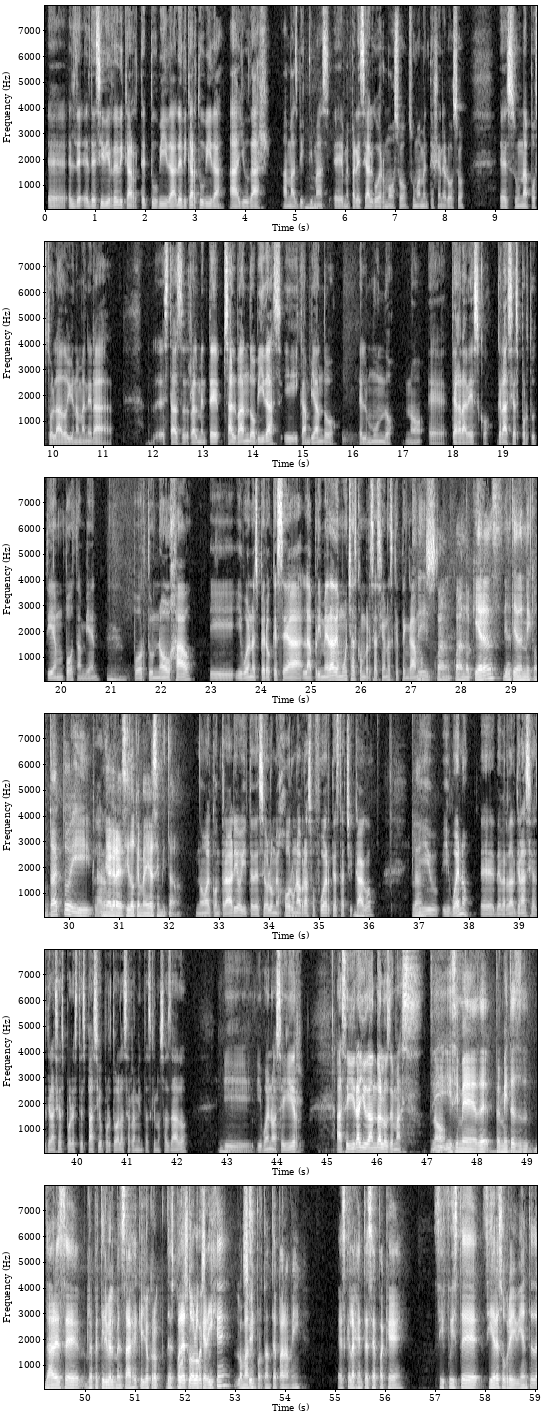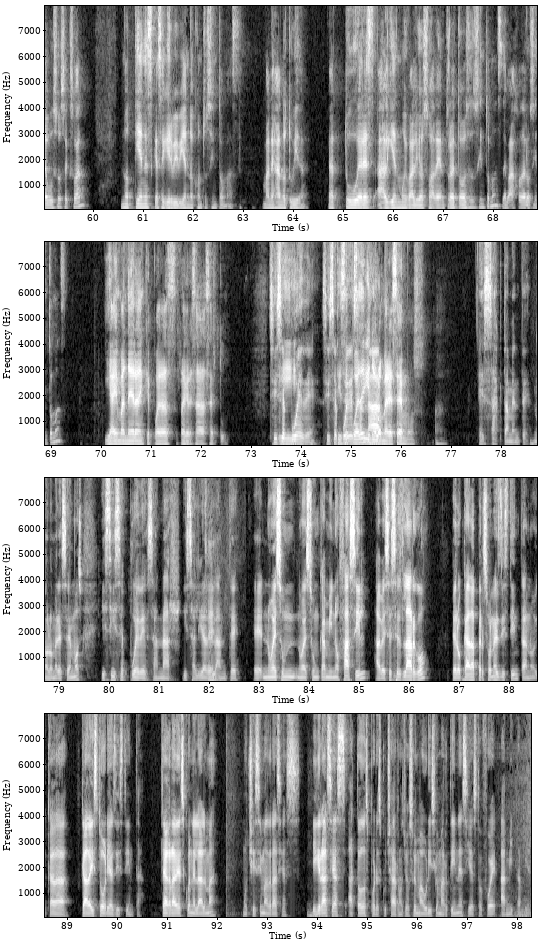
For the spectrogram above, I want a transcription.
El, decidir dedicarte tu vida, dedicar tu vida a ayudar a más víctimas, me parece algo hermoso, sumamente generoso. Es un apostolado y una manera estás realmente salvando vidas y, cambiando el mundo, ¿no? Eh, te agradezco. Gracias por tu tiempo también, mm. por tu know-how. Y, bueno, espero que sea la primera de muchas conversaciones que tengamos. Sí, cuando, quieras, ya tienes mi contacto y me agradecido que me hayas invitado. No, al contrario, y te deseo lo mejor. Un abrazo fuerte hasta Chicago. Y, y, bueno, eh, de verdad, gracias, gracias por este espacio, por todas las herramientas que nos has dado y, bueno, a seguir, a seguir ayudando a los demás. ¿no? y si me permites dar ese, repetir el mensaje que yo creo, después de todo lo que dije, lo más importante para mí es que la gente sepa que si fuiste, si eres sobreviviente de abuso sexual, no tienes que seguir viviendo con tus síntomas, manejando tu vida. O sea, tú eres alguien muy valioso adentro de todos esos síntomas, debajo de los síntomas, y hay manera en que puedas regresar a ser tú. Sí se puede, sí se sí puede. se puede y no lo merecemos. Exactamente, no lo merecemos y sí se puede sanar y salir adelante. Eh, no, es un, no es un camino fácil, a veces es largo, pero cada persona es distinta, ¿no? Y cada, cada historia es distinta. Te agradezco en el alma Muchísimas gracias. Y gracias a todos por escucharnos. Yo soy Mauricio Martínez y esto fue A mí también.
